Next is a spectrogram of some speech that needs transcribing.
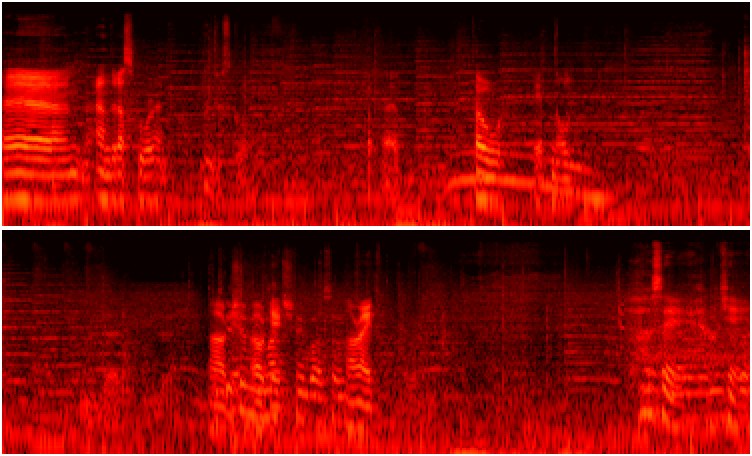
Eh, ändra scoren. Eh, po 1-0. Ah, okej, okej. Alright. Okej. Okay.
